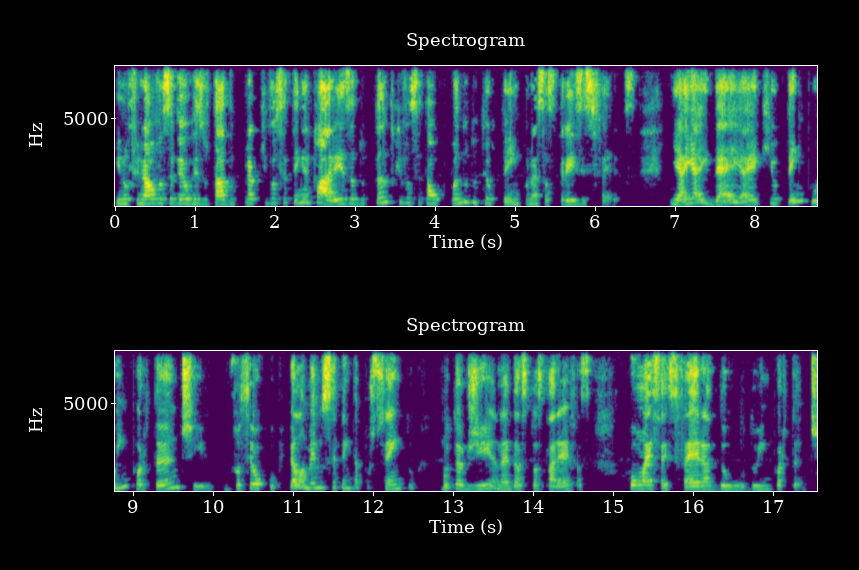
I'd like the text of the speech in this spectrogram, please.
e no final você vê o resultado para que você tenha clareza do tanto que você está ocupando do teu tempo nessas três esferas. E aí a ideia é que o tempo importante você ocupe pelo menos 70% do teu dia, né, das tuas tarefas, com essa esfera do, do importante.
